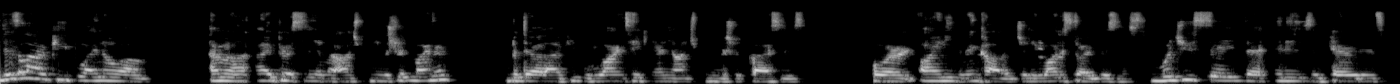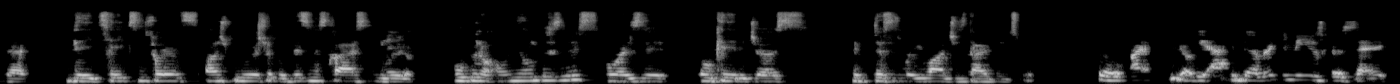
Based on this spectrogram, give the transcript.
there's a lot of people I know. Um, I'm a, I personally am an entrepreneurship minor, but there are a lot of people who aren't taking any entrepreneurship classes or aren't even in college and they want to start a business, would you say that it is imperative that they take some sort of entrepreneurship or business class in order to open or own your own business? Or is it okay to just, if this is what you want, just dive into it? So I, you know, the academic in me is going to say,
